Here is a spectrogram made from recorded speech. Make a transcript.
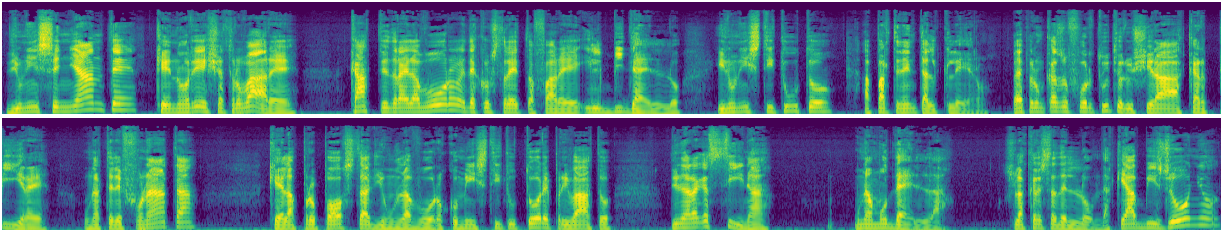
di un insegnante che non riesce a trovare cattedra e lavoro ed è costretto a fare il bidello in un istituto appartenente al clero. Beh, per un caso fortuito riuscirà a carpire una telefonata che è la proposta di un lavoro come istitutore privato di una ragazzina, una modella sulla cresta dell'onda che ha bisogno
